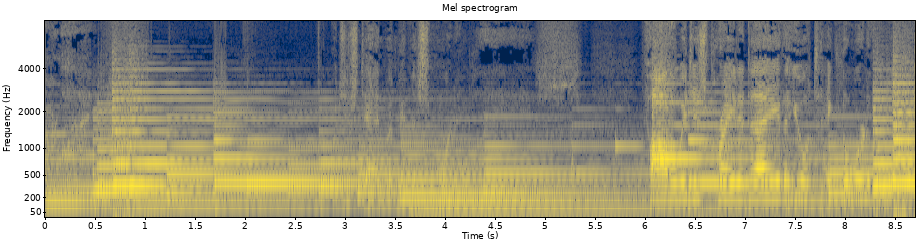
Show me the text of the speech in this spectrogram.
our lives. Would you stand with me this morning? Please? Father, we just pray today that you'll take the word of the Lord.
